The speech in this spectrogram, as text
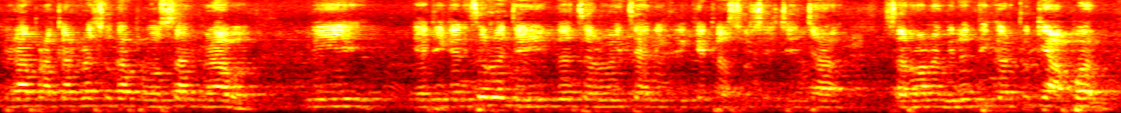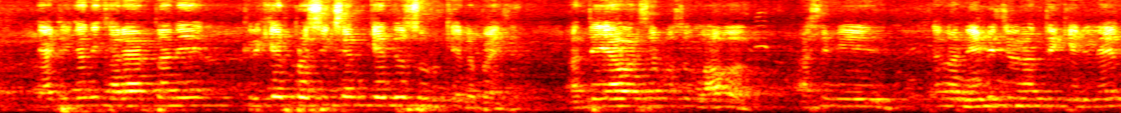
क्रीडा प्रकारांना सुद्धा प्रोत्साहन मिळावं. मी या ठिकाणी सर्व जय हिंद चळवळीचे आणि क्रिकेट असोसिएशनच्या सर्वांना विनंती करतो की आपण या ठिकाणी खऱ्या अर्थाने क्रिकेट प्रशिक्षण केंद्र सुरू केलं पाहिजे. आणि ते या वर्षापासून व्हावं अशी मी त्यांना नेहमीच विनंती केलेली आहे.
